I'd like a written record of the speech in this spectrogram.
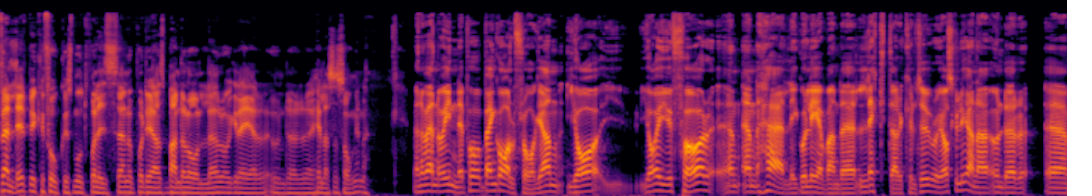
väldigt mycket fokus mot polisen och på deras banderoller och grejer under hela säsongen. Men när vi ändå är inne på bengalfrågan. Jag, jag är ju för en, en härlig och levande läktarkultur och jag skulle gärna under eh,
